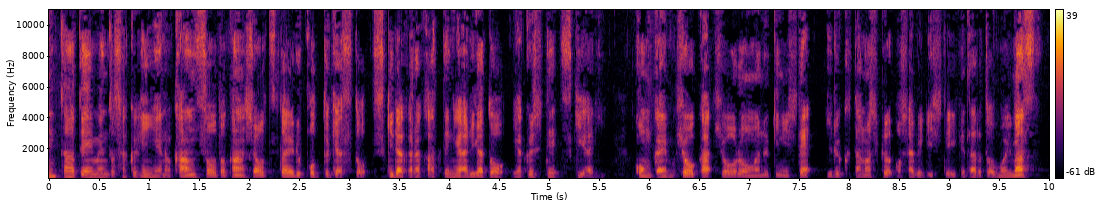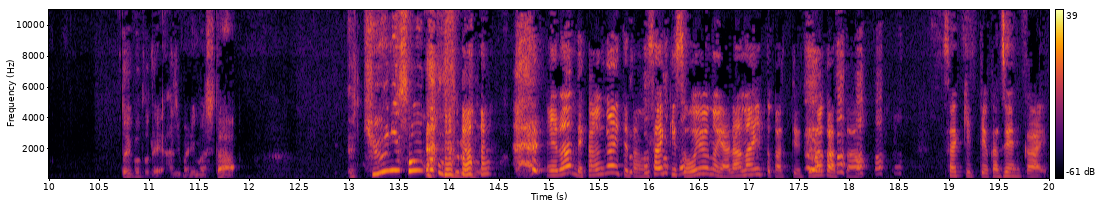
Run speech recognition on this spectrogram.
ンターテインメント作品への感想と感謝を伝えるポッドキャスト、好きだから勝手にありがとう、略して好きあり。今回も評価、評論は抜きにして、ゆるく楽しくおしゃべりしていけたらと思います。ということで始まりました。え急にそういうことするの？え、なんで考えてたの？さっきそういうのやらないとかって言ってなかった？さっきっていうか前回。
